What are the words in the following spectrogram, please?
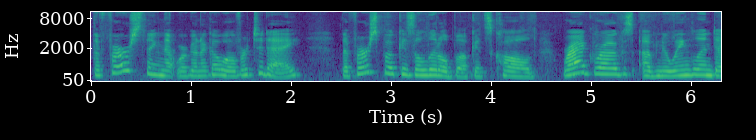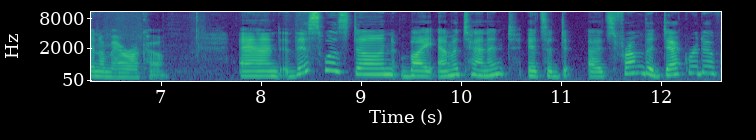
the first thing that we're going to go over today, the first book is a little book. It's called Rag Rugs of New England and America. And this was done by Emma Tennant. It's, a, it's from the Decorative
